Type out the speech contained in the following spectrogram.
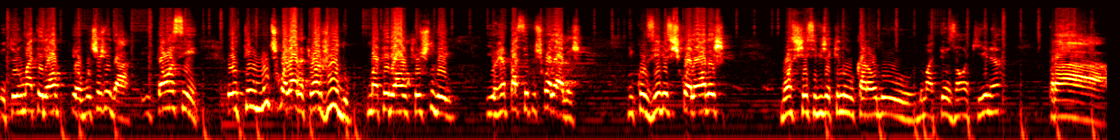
Eu tenho um material, eu vou te ajudar. Então, assim, eu tenho muitos colegas que eu ajudo o material que eu estudei. E eu repassei pros colegas. Inclusive, esses colegas vão assistir esse vídeo aqui no canal do, do Mateusão aqui, né? Pra,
